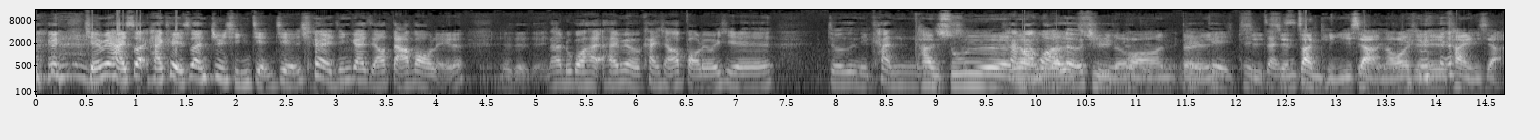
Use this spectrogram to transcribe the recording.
前面还算还可以算剧情简介，现在已经开始要大爆雷了。对对对，那如果还还没有看，想要保留一些。就是你看看书、看漫画乐趣的话，对，可以可以先暂停一下，然后先去看一下。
